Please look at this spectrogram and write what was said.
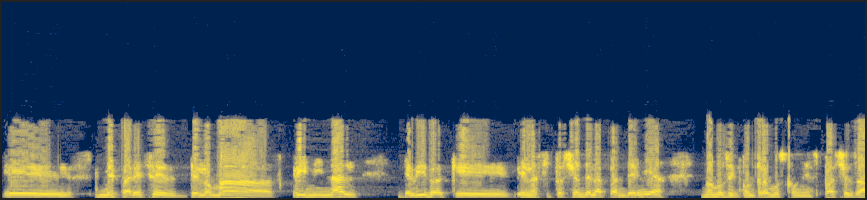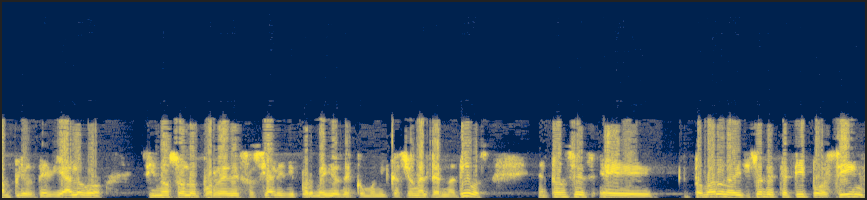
me parece de lo más criminal debido a que en la situación de la pandemia no nos encontramos con espacios amplios de diálogo, sino solo por redes sociales y por medios de comunicación alternativos. Entonces, eh, tomar una decisión de este tipo sin,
